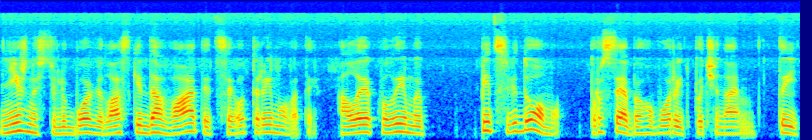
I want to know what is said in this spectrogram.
ніжності, любові, ласки давати це, отримувати. Але коли ми підсвідомо про себе говорити починаємо ти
